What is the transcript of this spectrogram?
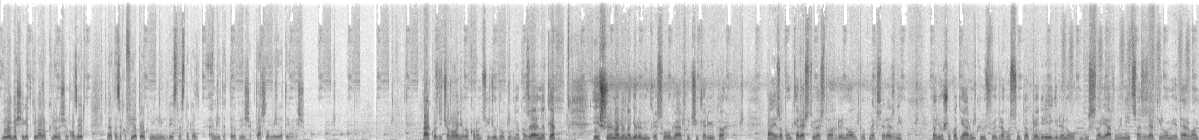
jó egészséget kívánok különösen azért, mert ezek a fiatalok mind-mind részt vesznek az említett települések társadalmi életében is. Pákozdi Csaba vagyok, a Koroncai Judo Klubnak az elnöke, és nagyon nagy örömünkre szolgált, hogy sikerült a pályázaton keresztül ezt a Renault autót megszerezni. Nagyon sokat járunk külföldre, hosszú utakra, egy régi Renault busszal jártunk, hogy 400 ezer kilométer van,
